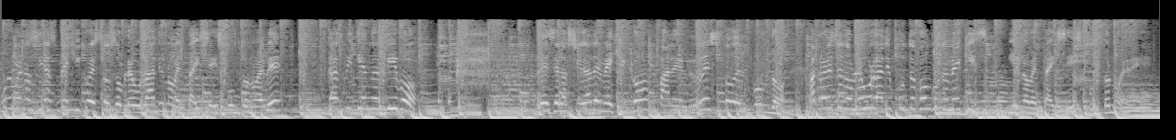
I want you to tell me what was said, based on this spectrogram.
Muy buenos días México, esto es W Radio 96.9, transmitiendo en vivo desde la Ciudad de México para el resto del mundo, a través de wradio.com.mx y el 96.9.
